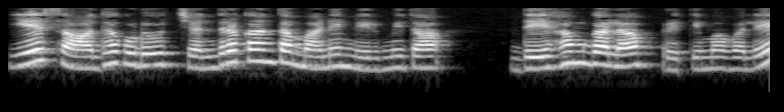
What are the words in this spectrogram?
ఏ సాధకుడు చంద్రకాంత మణి నిర్మిత దేహం గల ప్రతిమ వలె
